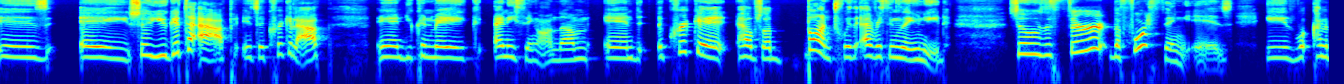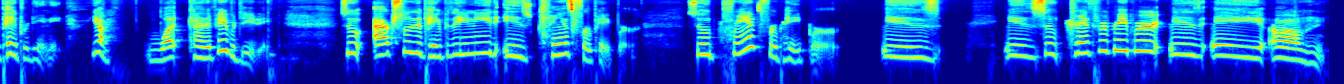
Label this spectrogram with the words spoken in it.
is a so you get the app it's a cricut app and you can make anything on them and the cricut helps a bunch with everything that you need. So the third the fourth thing is is what kind of paper do you need? Yeah, what kind of paper do you need? So actually the paper that you need is transfer paper. So transfer paper is is so transfer paper is a um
